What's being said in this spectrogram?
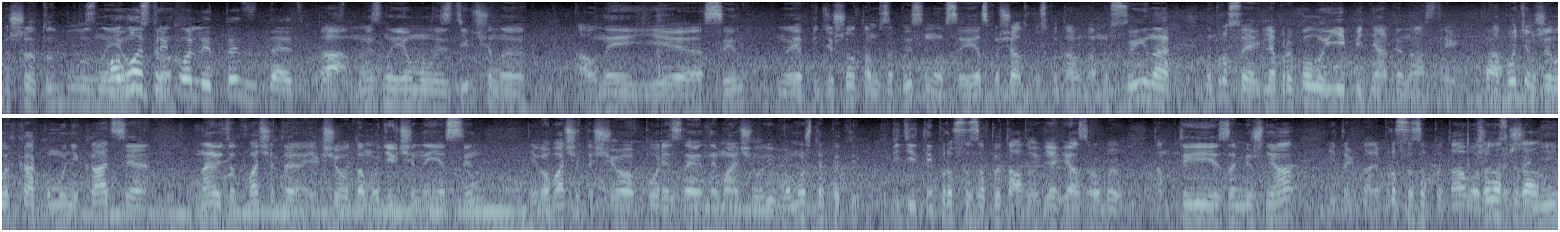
Ну що, тут було Малой прикольний пиздець. Так, ми знайомились з дівчиною, а в неї є син. Ну я підійшов, там записано все. Я спочатку спитав там у сина, ну просто як для приколу їй підняти настрій. А потім вже легка комунікація. Навіть от бачите, якщо там у дівчини є син, і ви бачите, що поряд з нею немає чоловіка, ви можете підійти, просто запитати, як я зробив. Там ти заміжня і так далі. Просто запитав, Що вона каже, сказала? ні.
